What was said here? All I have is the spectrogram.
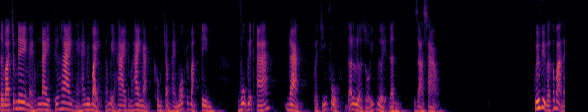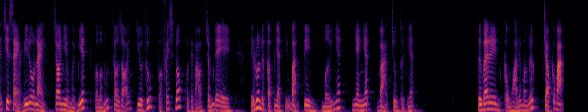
Thời báo chấm ngày hôm nay thứ hai ngày 27 tháng 12 năm 2021 với bản tin Vụ Việt Á, Đảng và Chính phủ đã lừa dối người dân ra sao. Quý vị và các bạn hãy chia sẻ video này cho nhiều người biết và bấm nút theo dõi YouTube và Facebook của Thời báo.de để luôn được cập nhật những bản tin mới nhất, nhanh nhất và trung thực nhất. Từ Berlin, Cộng hòa Liên bang Đức, chào các bạn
